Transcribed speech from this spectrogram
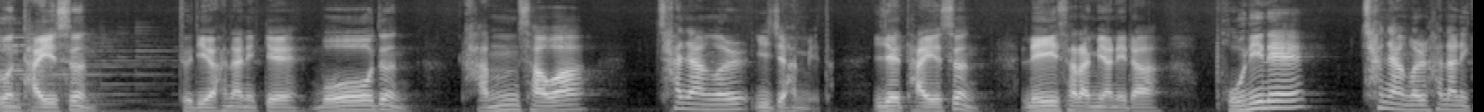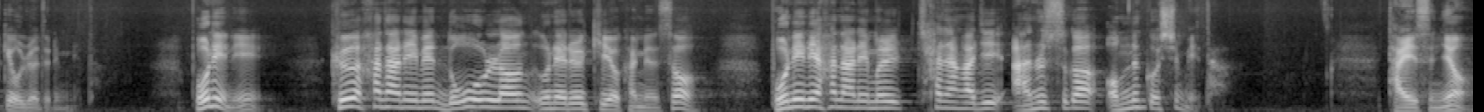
여러분 다윗은 드디어 하나님께 모든 감사와 찬양을 이제 합니다. 이제 다윗은 레이 사람이 아니라 본인의 찬양을 하나님께 올려드립니다. 본인이 그 하나님의 놀라운 은혜를 기억하면서 본인이 하나님을 찬양하지 않을 수가 없는 것입니다. 다윗은요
